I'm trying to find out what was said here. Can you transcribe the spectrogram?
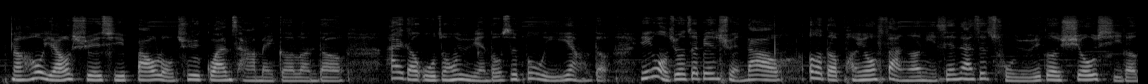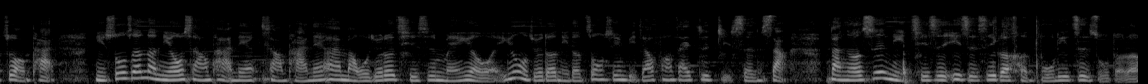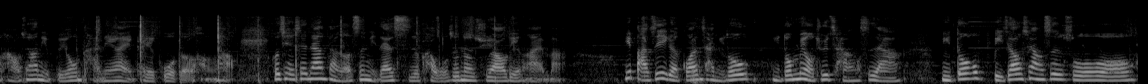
然后也要学习包容，去观察每个人的。爱的五种语言都是不一样的，因为我觉得这边选到二的朋友，反而你现在是处于一个休息的状态。你说真的，你有想谈恋想谈恋爱吗？我觉得其实没有诶，因为我觉得你的重心比较放在自己身上，反而是你其实一直是一个很独立自主的人，好像你不用谈恋爱也可以过得很好。而且现在反而是你在思考，我真的需要恋爱吗？你把自己给关起来，你都你都没有去尝试啊。你都比较像是说，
